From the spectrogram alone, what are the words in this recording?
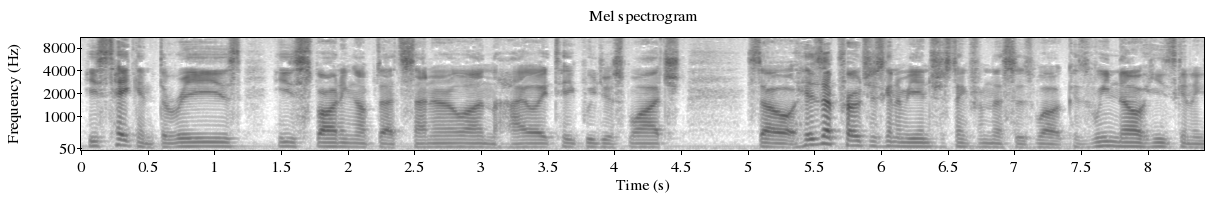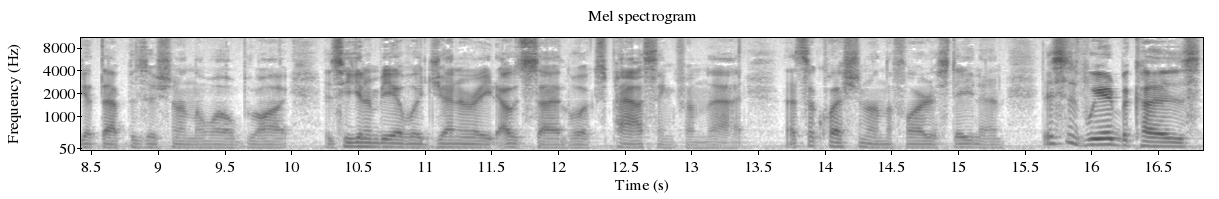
he's taking threes. He's spotting up that center a lot in the highlight tape we just watched. So his approach is going to be interesting from this as well, because we know he's going to get that position on the low block. Is he going to be able to generate outside looks passing from that? That's a question on the Florida State end. This is weird because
